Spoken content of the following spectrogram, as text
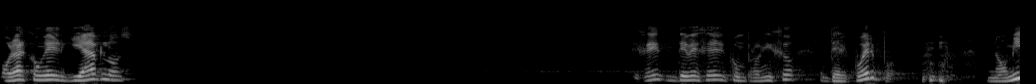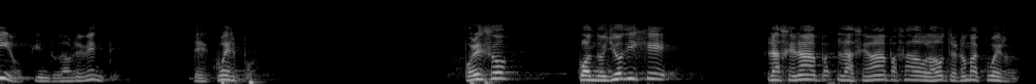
orar con él, guiarlos? Debe ser el compromiso del cuerpo, no mío, indudablemente, del cuerpo. Por eso, cuando yo dije la semana, la semana pasada o la otra, no me acuerdo,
